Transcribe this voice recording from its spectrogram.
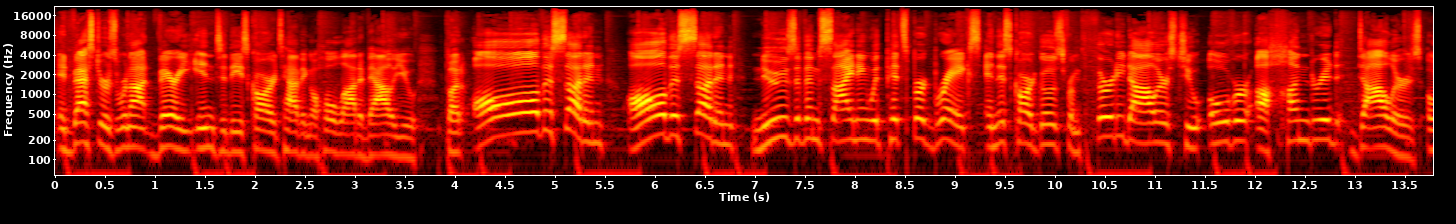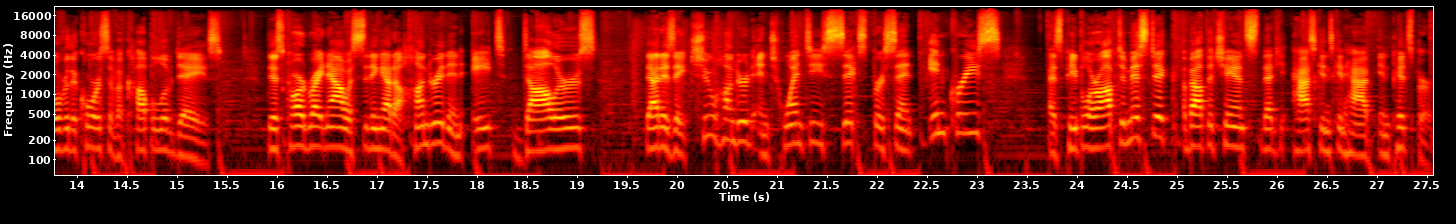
investors were not very into these cards having a whole lot of value but all of a sudden, all of a sudden, news of him signing with Pittsburgh breaks, and this card goes from $30 to over $100 over the course of a couple of days. This card right now is sitting at $108. That is a 226% increase as people are optimistic about the chance that Haskins can have in Pittsburgh.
